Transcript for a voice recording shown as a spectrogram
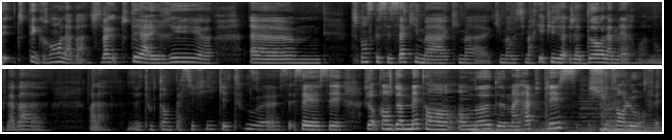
est, tout est grand là-bas. Tout est aéré. euh, euh, je pense que c'est ça qui m'a qui m'a qui m'a aussi marqué et puis j'a- j'adore la mer moi. donc là-bas euh, voilà tout le temps le Pacifique et tout euh, c'est- quand je dois me mettre en mode my happy place je suis devant l'eau en fait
